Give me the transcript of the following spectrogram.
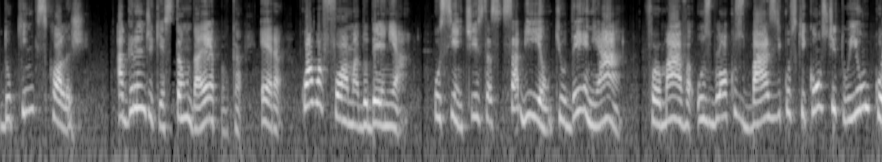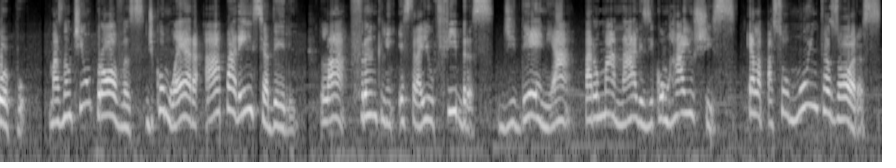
do King's College. A grande questão da época era qual a forma do DNA. Os cientistas sabiam que o DNA formava os blocos básicos que constituíam o corpo, mas não tinham provas de como era a aparência dele. Lá, Franklin extraiu fibras de DNA para uma análise com raio-x. Ela passou muitas horas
